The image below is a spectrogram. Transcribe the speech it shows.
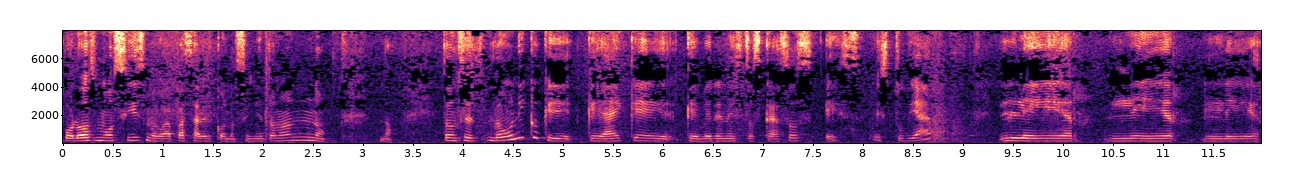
por osmosis me va a pasar el conocimiento, no, no, no. Entonces, lo único que, que hay que, que ver en estos casos es estudiar, leer, leer, leer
